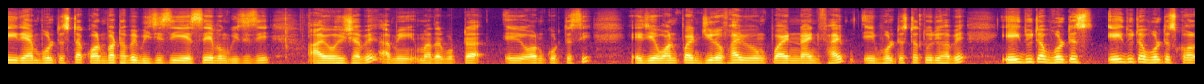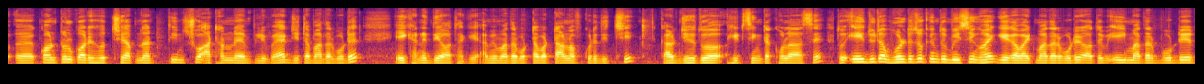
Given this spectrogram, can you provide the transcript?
এই র্যাম ভোল্টেজটা কনভার্ট হবে ভিসিসি এসএ এবং ভিসিসি আইও হিসাবে। আমি মাদারবোর্ডটা এই অন করতেছি। এই যে ওয়ান পয়েন্ট জিরো ফাইভ এবং পয়েন্ট নাইন ফাইভ এই ভোল্টেজটা তৈরি হবে। এই দুইটা ভোল্টেজ এই দুইটা ভোল্টেজ কন্ট্রোল করে হচ্ছে আপনার তিনশো আঠান্ন অ্যাম্পলিফায়ার যেটা মাদারবোর্ডের এইখানে দেওয়া থাকে। আমি মাদারবোর্ডটা আবার টার্ন অফ করে দিচ্ছি, কারণ যেহেতু হিটসিংটা খোলা আছে। তো এই দুইটা ভোল্টেজও কিন্তু মিসিং হয় গেগাবাইট মাদারবোর্ডের অতএব এই মাদারবোর্ডের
